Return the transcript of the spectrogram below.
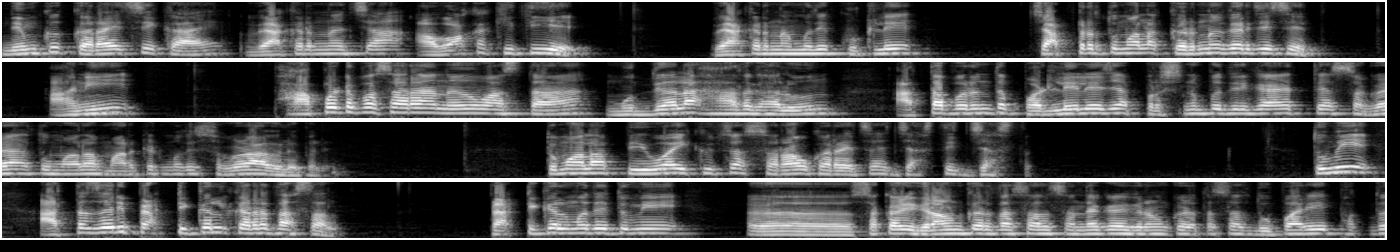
नेमकं करायचे काय? व्याकरणाच्या आवाका किती आहे? व्याकरणामध्ये कुठले चॅप्टर तुम्हाला करणं गरजेचे आहेत? आणि फापट पसारा न वाचता मुद्द्याला हात घालून आतापर्यंत पडलेल्या ज्या प्रश्नपत्रिका आहेत त्या सगळ्या तुम्हाला मार्केटमध्ये सगळं अवेलेबल आहे. तुम्हाला पी वाय क्यूचा सराव करायचा आहे जास्तीत जास्त. तुम्ही आता जरी प्रॅक्टिकल करत असाल प्रॅक्टिकलमध्ये तुम्ही सकाळी ग्राउंड करत असाल संध्याकाळी ग्राउंड करत असाल दुपारी फक्त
